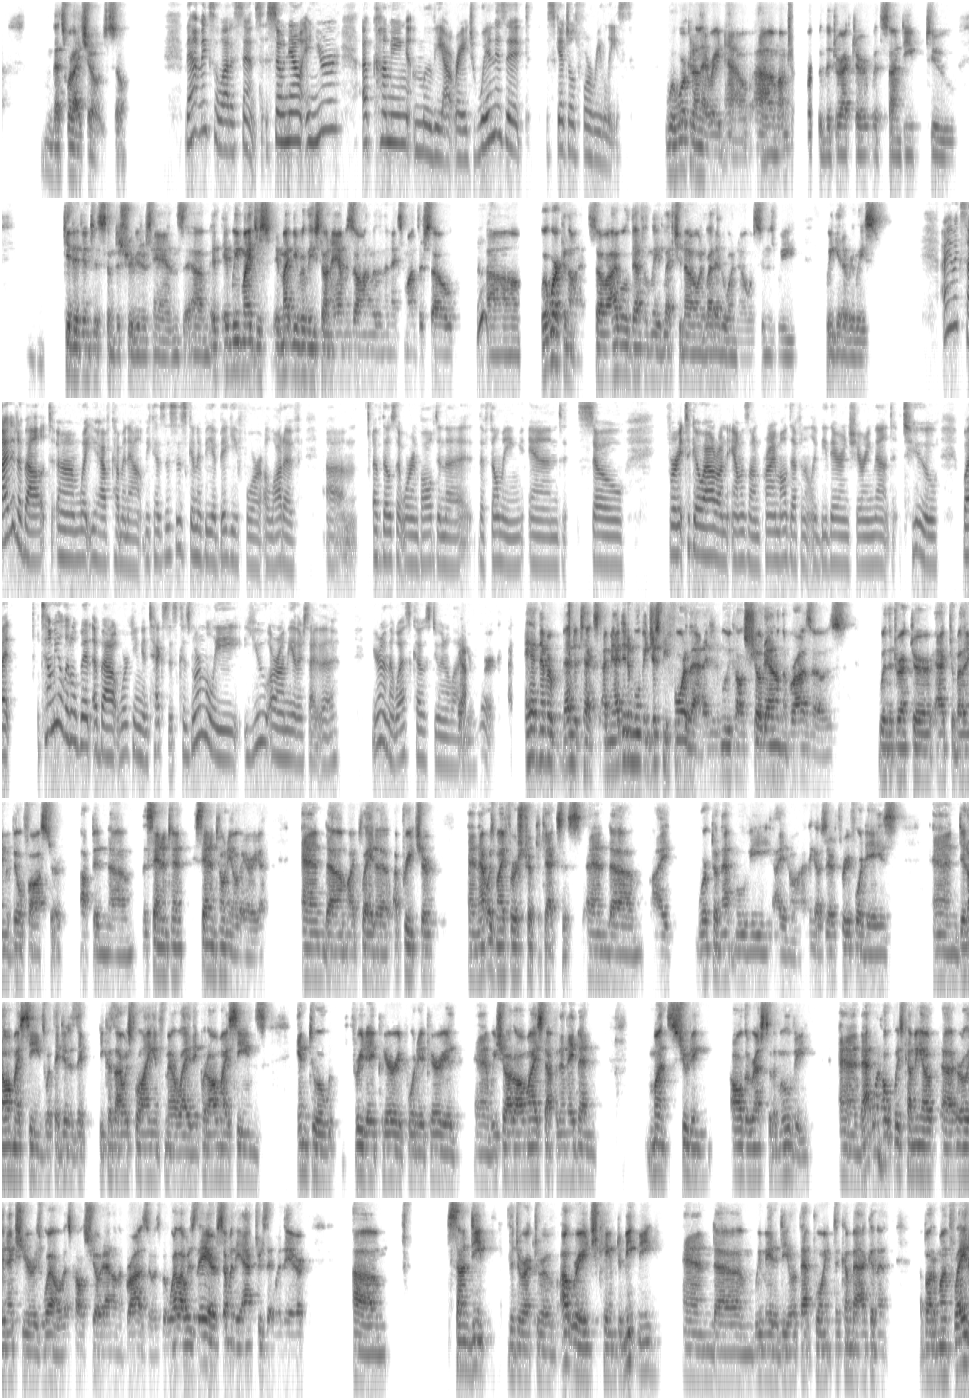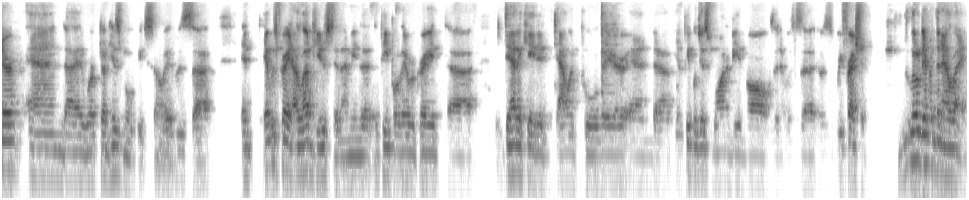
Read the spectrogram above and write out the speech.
that's what I chose. So. That makes a lot of sense. So now in your upcoming movie Outrage, when is it scheduled for release? We're working on that right now. Um, I'm trying work with the director, with Sandeep, to get it into some distributors' hands. Um, it, it, we might just it might be released on Amazon within the next month or so. Um, we're working on it, so I will definitely let you know and let everyone know as soon as we we get a release. I am excited about um, what you have coming out because this is going to be a biggie for a lot of um, of those that were involved in the the filming, and so for it to go out on Amazon Prime, I'll definitely be there and sharing that too. But tell me a little bit about working in Texas because normally you are on the other side of the you're on the west coast doing a lot yeah. of your work. I had never been to Texas. I mean, I did a movie just before that. I did a movie called Showdown on the Brazos with a director actor by the name of Bill Foster up in um, the San, Anton- San Antonio area, and um, I played a, a, preacher, and that was my first trip to Texas. And um, I worked on that movie. I you know I think I was there three or four days and did all my scenes. What they did is they, because I was flying in from LA, they put all my scenes into a three day period, four day period, and we shot all my stuff. And then they've been months shooting all the rest of the movie. And that one hopefully is coming out uh, early next year as well. That's called Showdown on the Brazos. But while I was there, some of the actors that were there, um, Sandeep, the director of Outrage, came to meet me, and um, we made a deal at that point to come back and about a month later, and I worked on his movie. So it was uh, it, it was great. I loved Houston. I mean, the, the people there were great. Uh, dedicated talent pool there, and uh, you know, people just want to be involved, and it was uh, it was refreshing. A little different than LA.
